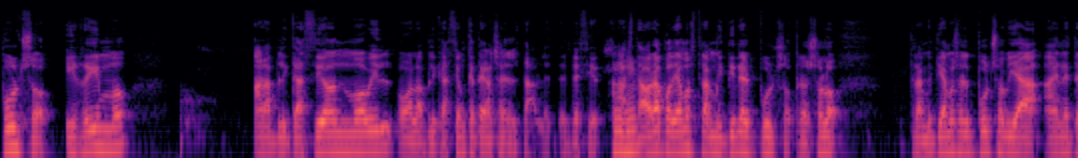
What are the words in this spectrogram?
pulso y ritmo a la aplicación móvil o a la aplicación que tengas en el tablet. Es decir, hasta ahora podíamos transmitir el pulso, pero solo transmitíamos el pulso vía ANT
